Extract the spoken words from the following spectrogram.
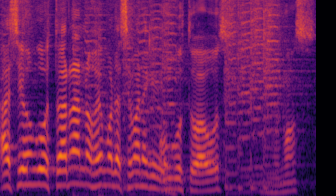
Ha sido un gusto, Hernán. Nos vemos la semana que viene. Un gusto a vos. Nos vemos.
